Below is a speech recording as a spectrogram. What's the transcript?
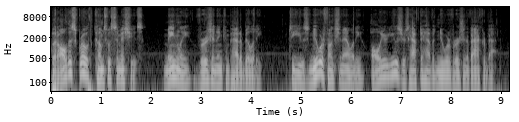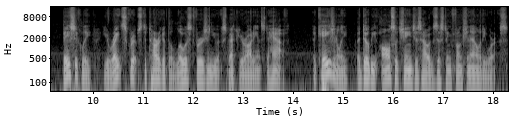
But all this growth comes with some issues, mainly version incompatibility. To use newer functionality, all your users have to have a newer version of Acrobat. Basically, you write scripts to target the lowest version you expect your audience to have. Occasionally, Adobe also changes how existing functionality works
